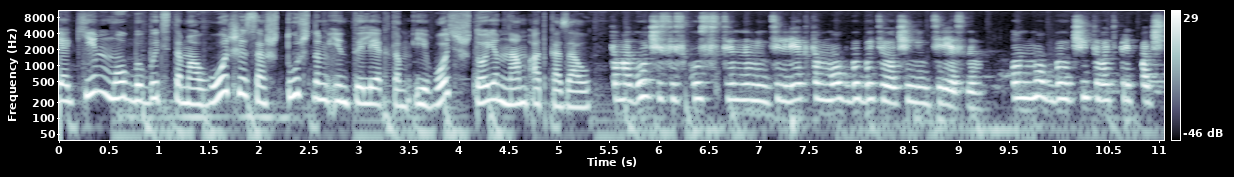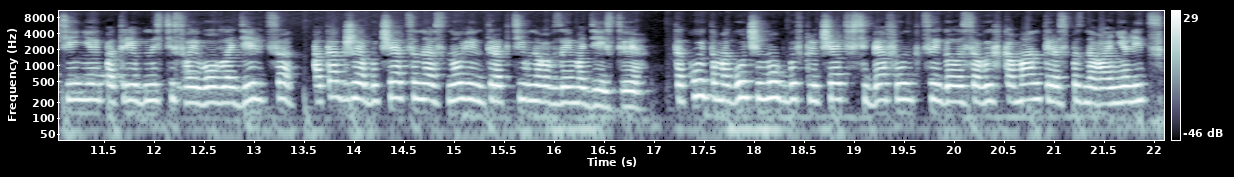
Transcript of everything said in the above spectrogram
якім мог бы быць тамагочы са штучным інтэлектам. І вось што ён нам адказаў. Тамагочы с искусственным интеллектом мог бы быть очень интересным он мог бы учитывать предпочтения и потребности своего владельца, а также обучаться на основе интерактивного взаимодействия. Такой тамагочи мог бы включать в себя функции голосовых команд и распознавания лиц,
